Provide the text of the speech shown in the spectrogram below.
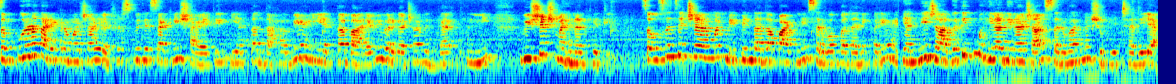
संपूर्ण कार्यक्रमाच्या यशस्वीतेसाठी शाळेतील इयत्ता दहावी आणि इयत्ता बारावी वर्गाच्या विद्यार्थ्यांनी विशेष मेहनत घेतली. संस्थेचे चेअरमन बिपिनदादा पाटणे सर्व पदाधिकारी यांनी जागतिक महिला दिनाच्या सर्वांना शुभेच्छा दिल्या.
